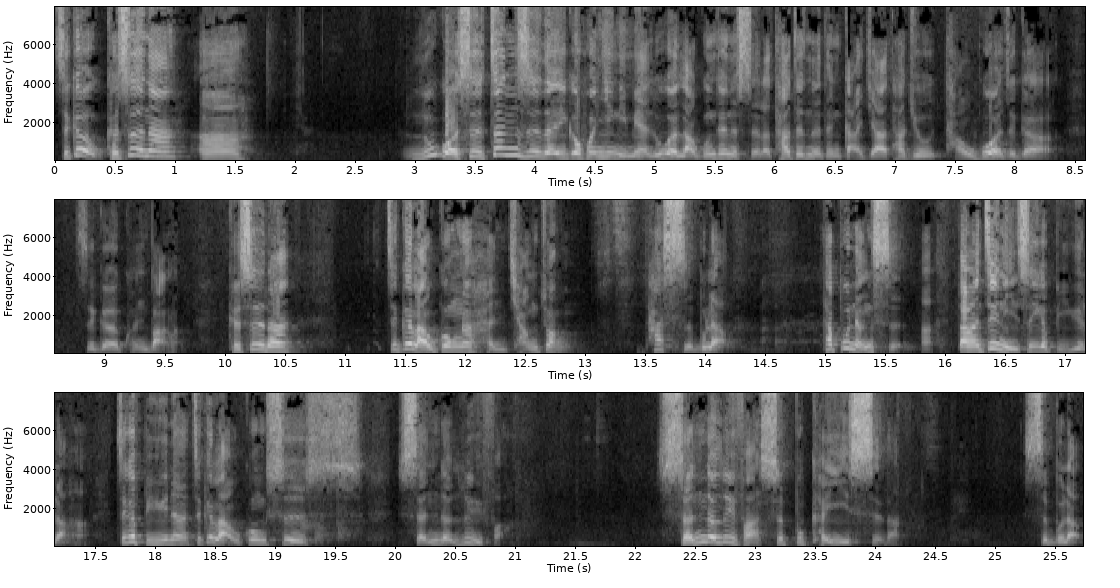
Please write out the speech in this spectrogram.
这个可是呢，啊，如果是真实的一个婚姻里面，如果老公真的死了，他真的能改嫁，他就逃过这个这个捆绑了。可是呢，这个老公呢很强壮，他死不了，他不能死啊。当然这里是一个比喻了哈，这个比喻呢，这个老公是。神的律法，神的律法是不可以死的，死不了，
